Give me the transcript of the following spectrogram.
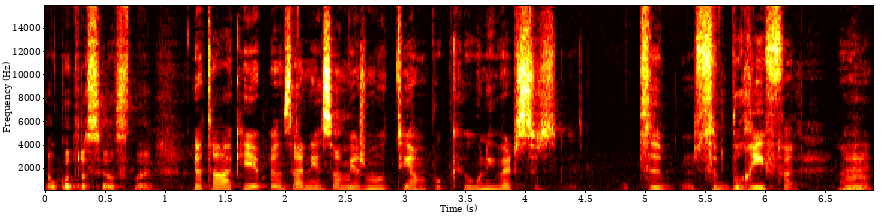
É um contrassenso, não é? Eu estava aqui a pensar é. nisso. Ao mesmo tempo que o universo te, se borrifa, não é? Hum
